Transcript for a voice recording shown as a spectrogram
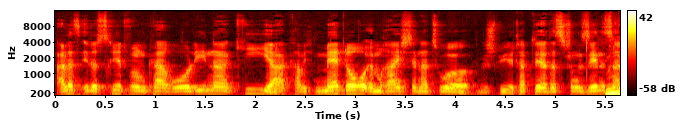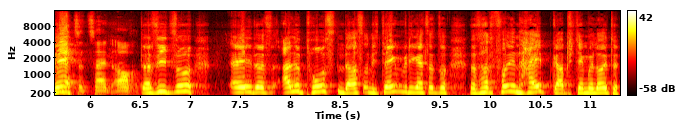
alles illustriert von Carolina Kijak, habe ich Meadow im Reich der Natur gespielt. Habt ihr das schon gesehen? Ist in Nee. letzter Zeit auch Das sieht so, ey, das, alle posten das und ich denke mir die ganze Zeit so, das hat voll den Hype gehabt. Ich denke mir, Leute,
